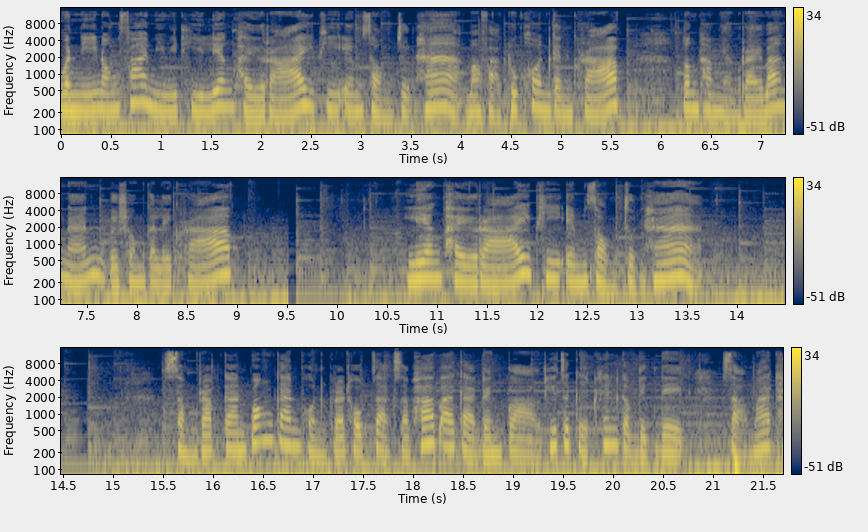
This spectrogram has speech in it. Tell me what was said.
วันนี้น้องฝ้ายมีวิธีเลี่ยงภัยร้าย PM 2.5 มาฝากทุกคนกันครับ ต้องทำอย่างไรบ้างนั้นไปชมกันเลยครับ เลี่ยงภัยร้าย PM 2.5 สำหรับการป้องกันผลกระทบจากสภาพอากาศดังกล่าวที่จะเกิดขึ้นกับเด็กๆ สามารถท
